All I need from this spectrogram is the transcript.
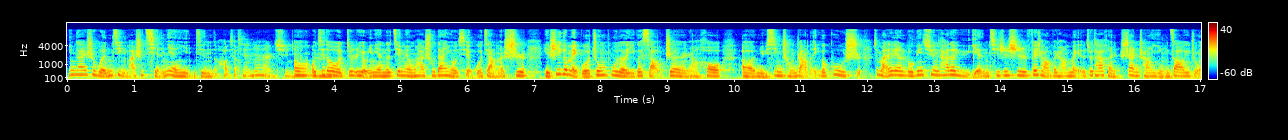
应该是文景吧，是前年引进的，好像前年还是去年？嗯，我记得我就是有一年的界面文化书单有写过，讲的是也是一个美国中部的一个小镇，然后呃女性成长的一个故事。就玛丽莲·罗宾逊，她的语言其实是非常非常美的，就她很擅长营造一种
